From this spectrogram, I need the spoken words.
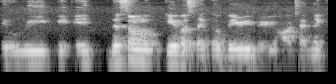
it, we, it, it, the song gave us like a very, very hard time. Like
